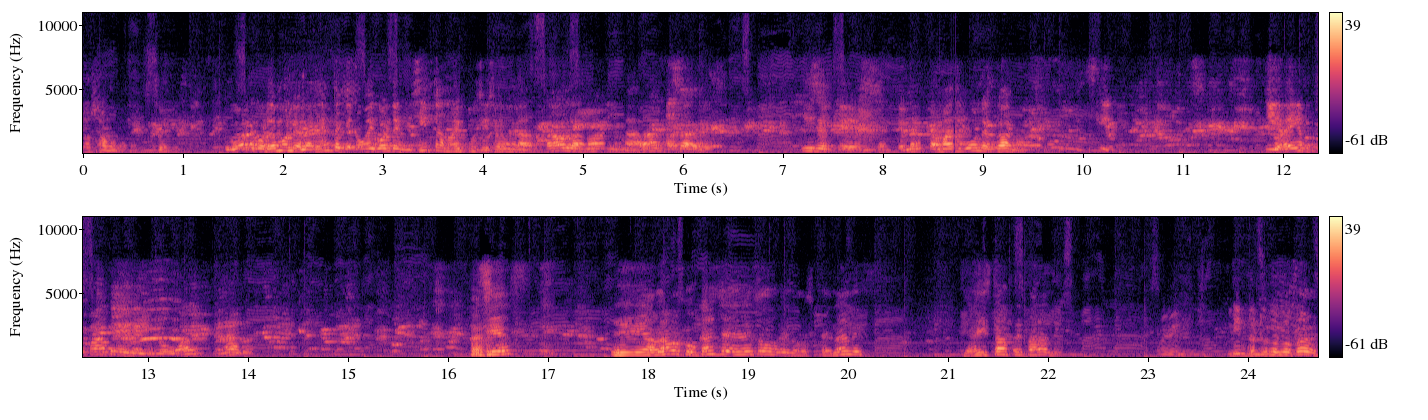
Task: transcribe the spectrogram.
2 a 1. Igual recordémosle a la gente que no hay gol de visita, no hay posición en la tabla, no hay naranja, ¿sabes? Dice que el que marca más goles gana. Sí. Y hay empate en el global penal. Así es. Y hablamos con Cancha de eso de los penales. Y ahí está preparándose. Muy bien. Lindo no sabe.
